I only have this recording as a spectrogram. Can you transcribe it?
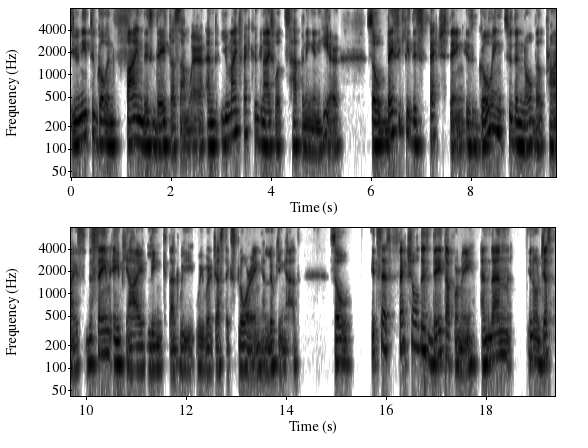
You need to go and find this data somewhere and you might recognize what's happening in here. So basically this fetch thing is going to the Nobel Prize, the same API link that we, we were just exploring and looking at. So it says fetch all this data for me and then you know just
